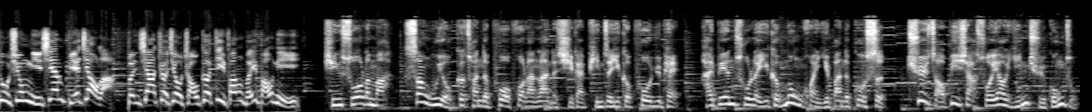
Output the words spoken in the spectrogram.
杜兄，你先别叫了，本虾这就找个地方围保你。听说了吗？上午有个穿的破破烂烂的乞丐，凭着一个破玉佩，还编出了一个梦幻一般的故事，去找陛下说要迎娶公主，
